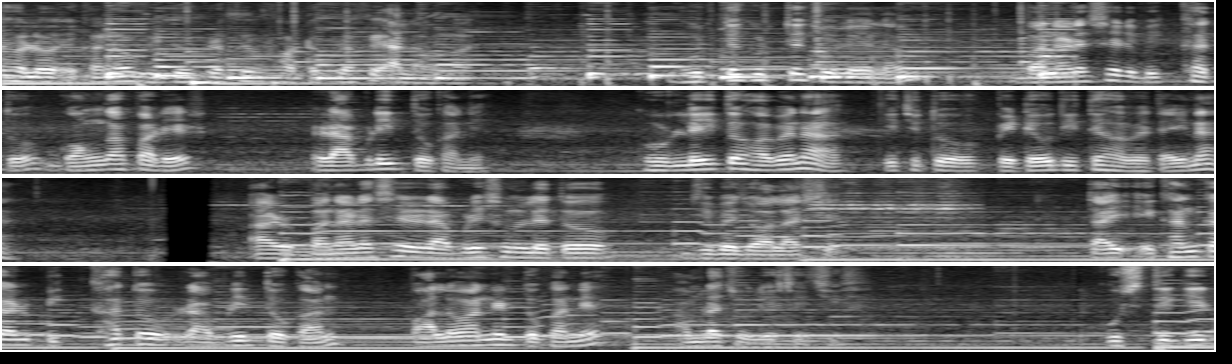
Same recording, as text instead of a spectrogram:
বিষয় হলো এখানেও ভিডিওগ্রাফি ফটোগ্রাফি অ্যালাউ নয় ঘুরতে ঘুরতে চলে এলাম বানারসের বিখ্যাত গঙ্গাপাড়ের রাবড়ির দোকানে। ঘুরলেই তো হবে না, কিছু তো পেটেও দিতে হবে, তাই না? আর বানারসের রাবড়ি শুনলে তো জিভে জল আসে। তাই এখানকার বিখ্যাত রাবড়ির দোকান পালোয়ানের দোকানে আমরা চলে এসেছি। কুস্তিগির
